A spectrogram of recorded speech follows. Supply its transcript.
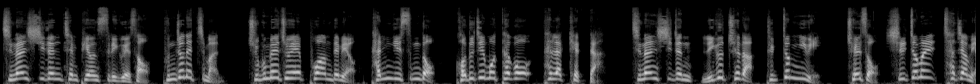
지난 시즌 챔피언스 리그에서 분전했지만 죽음의 조에 포함되며 단 1승도 거두지 못하고 탈락했다. 지난 시즌 리그 최다 득점 2위, 최소 실점을 차지하며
